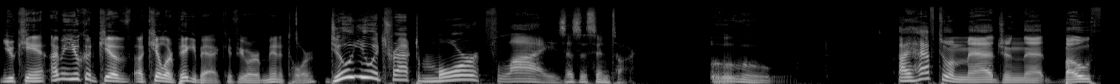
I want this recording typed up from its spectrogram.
you can't. I mean, you could give a killer piggyback if you were a minotaur. Do you attract more flies as a centaur? Ooh. I have to imagine that both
